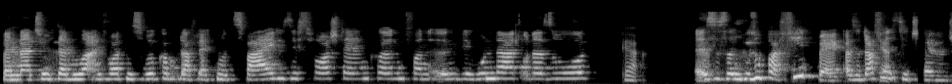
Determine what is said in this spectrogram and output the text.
Wenn natürlich dann nur Antworten zurückkommen oder vielleicht nur zwei, die sich vorstellen können von irgendwie 100 oder so. Ja. Es ist ein super Feedback. Also dafür ja. ist die Challenge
